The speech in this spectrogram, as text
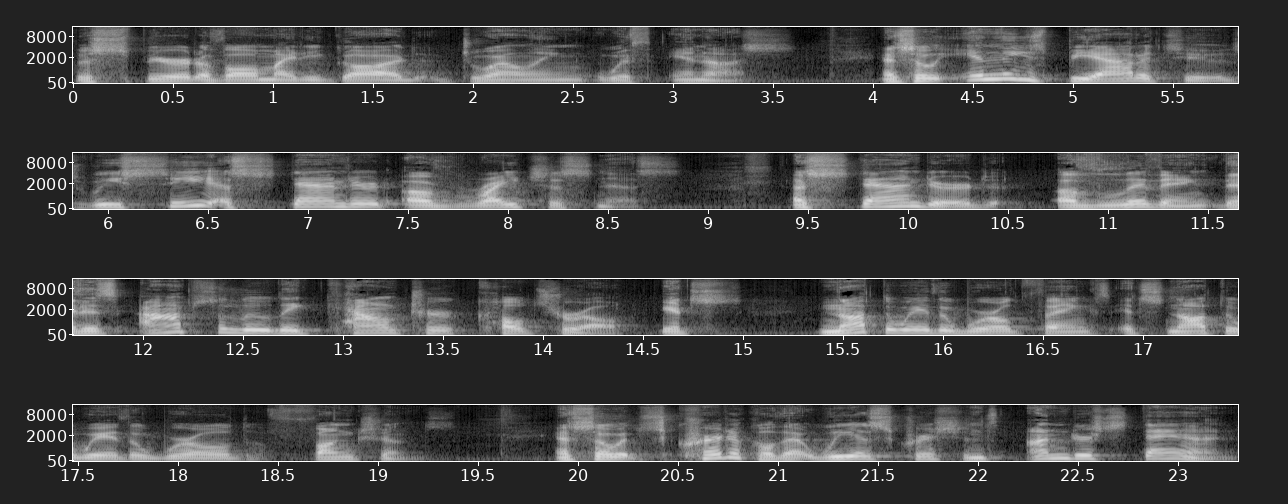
the Spirit of Almighty God dwelling within us. And so, in these Beatitudes, we see a standard of righteousness, a standard of living that is absolutely countercultural. It's not the way the world thinks, it's not the way the world functions. And so it's critical that we as Christians understand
